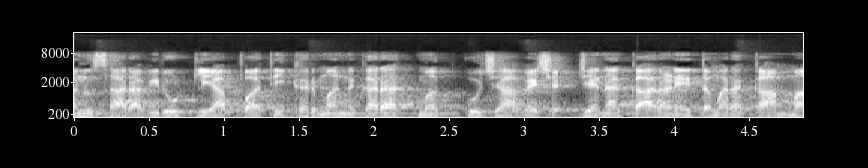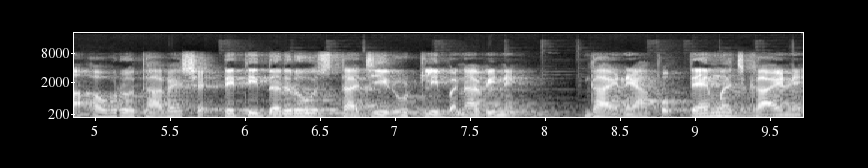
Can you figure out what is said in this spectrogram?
અનુસાર આવી રોટલી આપવાથી ઘરમાં નકારાત્મક ઊર્જા આવે છે, જેના કારણે તમારા કામમાં અવરોધ આવે છે. તેથી દરરોજ તાજી રોટલી બનાવીને ગાયને આપો. તેમજ ગાયને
